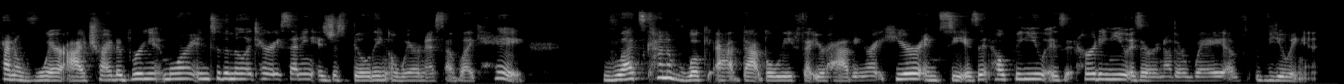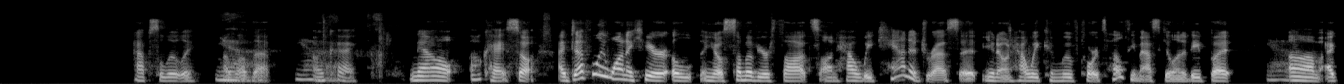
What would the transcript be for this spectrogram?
kind of where I try to bring it more into the military setting is just building awareness of like, hey, let's kind of look at that belief that you're having right here and see is it helping you? Is it hurting you? Is there another way of viewing it? Absolutely. Yeah. I love that. Yeah. Okay. Now, okay, so I definitely want to hear, a, you know, some of your thoughts on how we can address it, you know, and how we can move towards healthy masculinity. But yeah. um, I,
